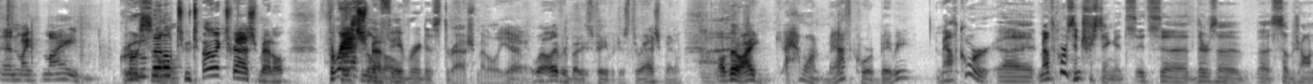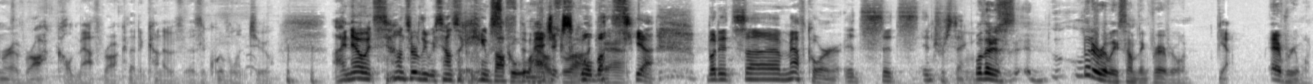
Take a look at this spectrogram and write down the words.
and my my groove personal, metal, teutonic thrash metal, thrash personal metal. favorite is thrash metal. Yeah. Yeah, well, everybody's favorite is thrash metal. Although I, I want mathcore, baby. Mathcore, uh, mathcore is interesting. It's it's uh, there's a, a subgenre of rock called math rock that it kind of is equivalent to. I know it sounds really it sounds like it came off the Magic rock, School Bus, yeah. but it's uh, mathcore. It's it's interesting. Well, there's literally something for everyone. yeah, Everyone.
